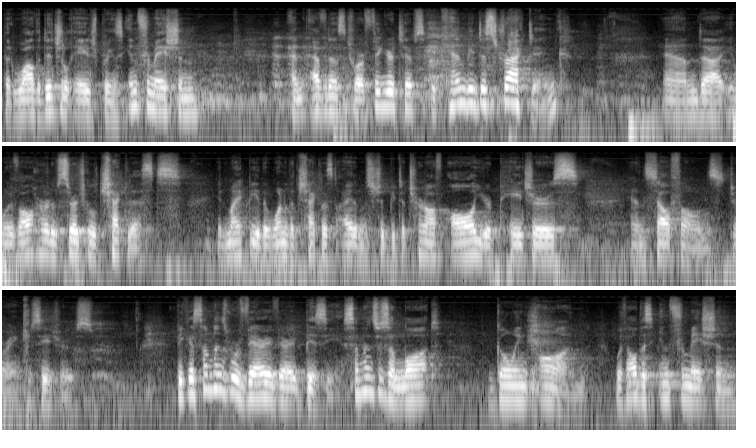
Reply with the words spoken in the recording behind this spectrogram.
that while the digital age brings information and evidence to our fingertips, it can be distracting and uh, you know, we've all heard of surgical checklists. It might be that one of the checklist items should be to turn off all your pagers and cell phones during procedures. Because sometimes we're very, very busy. Sometimes there's a lot going on with all this information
